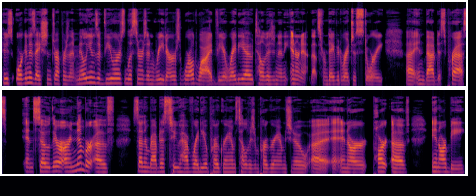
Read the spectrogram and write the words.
whose organizations represent millions of viewers, listeners, and readers worldwide via radio, television, and the internet. That's from David Roach's story uh, in Baptist Press. And so there are a number of Southern Baptists who have radio programs, television programs, you know, uh, and are part of NRB.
